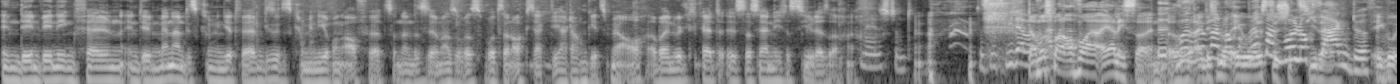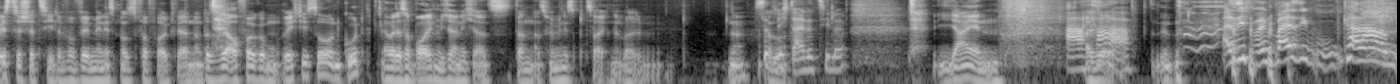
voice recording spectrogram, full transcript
in den wenigen Fällen, in denen Männer diskriminiert werden, diese Diskriminierung aufhört, sondern das ist ja immer sowas, wurde dann auch gesagt, ja, darum geht es mir auch, aber in Wirklichkeit ist das ja nicht das Ziel der Sache. Nee, das stimmt. Ja. Das ist wieder da muss man anderes. auch mal ehrlich sein. Das muss, sind eigentlich nur noch, egoistische Ziele, egoistische Ziele von Feminismus verfolgt werden. Und das ist ja auch vollkommen richtig so und gut. Aber deshalb brauche ich mich ja nicht als, dann als Feminist bezeichnen, weil. Ne? Das sind also, nicht deine Ziele. Jein. Aha. Also, also ich weiß, ich, keine Ahnung,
